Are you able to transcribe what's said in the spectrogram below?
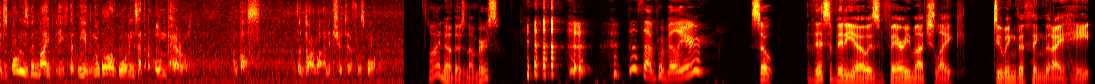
It has always been my belief that we ignore warnings at our own peril, and thus the Dharma Initiative was born. I know those numbers. Does sound familiar. So, this video is very much like doing the thing that I hate,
